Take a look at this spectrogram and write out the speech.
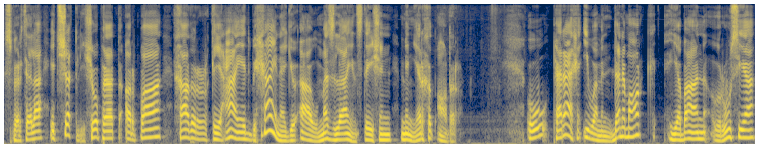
سبرتلا اتشقلي شوبت أربعة خاضر قيعايد بخاينة جو أو مزلا ستيشن من يرخط آدر و براخ إيوة من دنمارك يابان روسيا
